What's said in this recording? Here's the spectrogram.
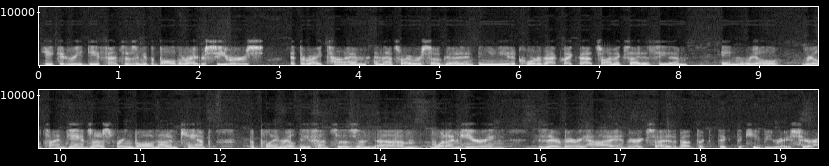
he could read defenses and get the ball to the right receivers at the right time, and that's why we're so good. And, and you need a quarterback like that. So I'm excited to see them in real real time games, not a spring ball, not in camp, but playing real defenses. And um, what I'm hearing is they're very high and very excited about the, the, the QB race here.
